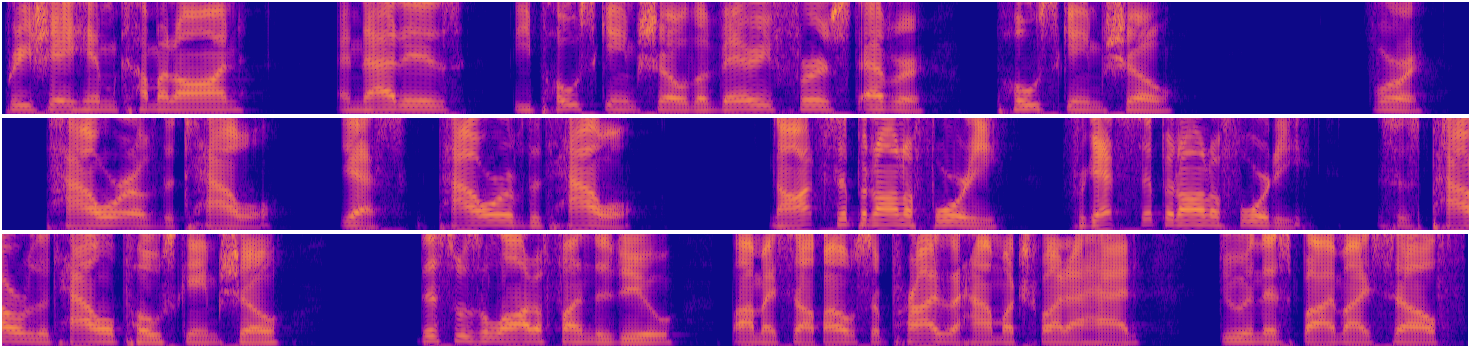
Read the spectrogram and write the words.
Appreciate him coming on. And that is the post game show, the very first ever post game show for Power of the Towel. Yes, Power of the Towel. Not sipping on a 40. Forget sipping on a 40. This is Power of the Towel post game show. This was a lot of fun to do by myself. I was surprised at how much fun I had doing this by myself.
